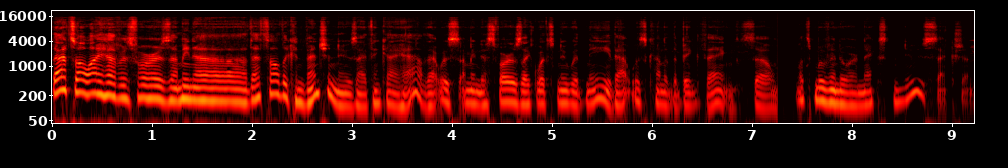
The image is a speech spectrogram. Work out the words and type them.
that's all I have as far as I mean. Uh, that's all the convention news I think I have. That was I mean, as far as like what's new with me, that was kind of the big thing. So let's move into our next news section.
